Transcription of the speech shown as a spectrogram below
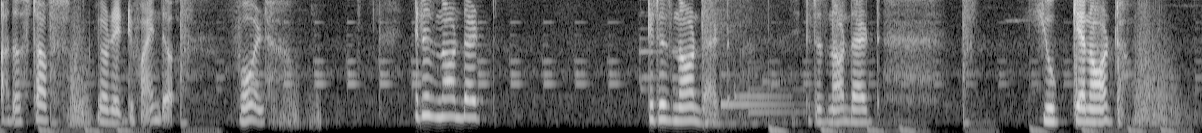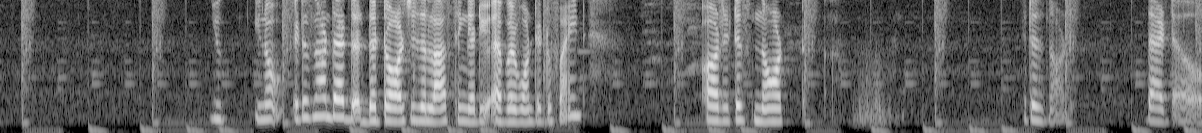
other stuffs. You're ready to find the world. It is not that it is not that it is not that you cannot you you know it is not that the, the torch is the last thing that you ever wanted to find. Or it is not it is not that uh,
